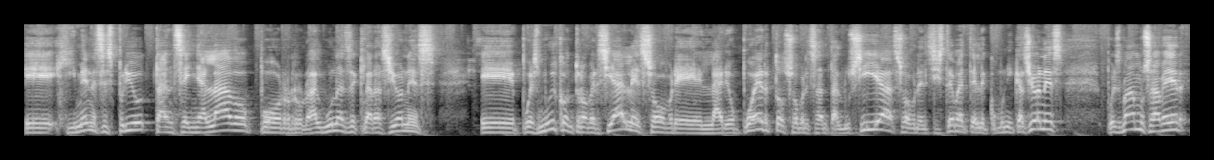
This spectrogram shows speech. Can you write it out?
Eh, Jiménez Espriu, tan señalado por algunas declaraciones eh, pues muy controversiales sobre el aeropuerto, sobre Santa Lucía, sobre el sistema de telecomunicaciones, pues vamos a ver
